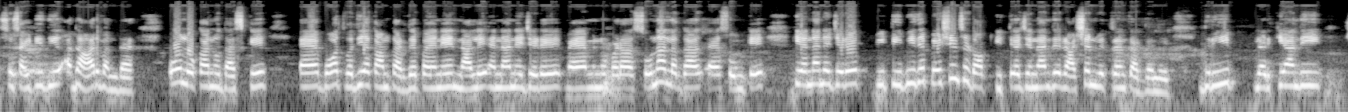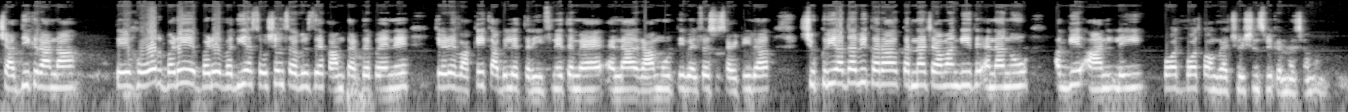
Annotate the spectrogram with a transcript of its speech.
ਸੁਸਾਇਟੀ ਦੀ ਆਧਾਰ ਬਣਦਾ ਹੈ, ਉਹ ਲੋਕਾਂ ਨੂੰ ਦੱਸ ਕੇ ਇਹ ਬਹੁਤ ਵਧੀਆ ਕੰਮ ਕਰਦੇ ਪਏ ਨੇ। ਨਾਲੇ ਇਹਨਾਂ ਨੇ ਜਿਹੜੇ ਮੈਂ, ਮੈਨੂੰ ਬੜਾ ਸੋਹਣਾ ਲੱਗਾ ਇਹ ਸੁਣ ਕੇ ਕਿ ਇਹਨਾਂ ਨੇ ਜਿਹੜੇ ਪੀਟੀਬੀ ਦੇ ਪੇਸ਼ੈਂਟਸ ਅਡਾਪਟ ਕੀਤੇ ਜਿਨ੍ਹਾਂ ਦੇ ਰਾਸ਼ਨ ਵਿਤਰਨ ਕਰਦੇ ਨੇ। ਗਰੀਬ ਲੜਕੀਆਂ ਦੀ ਸ਼ਾਦੀ ਕਰਾਣਾ ਤੇ ਹੋਰ ਬੜੇ ਬੜੇ ਵਧੀਆ ਸੋਸ਼ਲ ਸਰਵਿਸ ਦੇ ਕੰਮ ਕਰਦੇ ਪਏ ਨੇ, ਜਿਹੜੇ ਵਾਕਈ ਕਾਬਿਲੇ ਤਾਰੀਫ ਨੇ ਤੇ ਮੈਂ ਇਹਨਾਂ ਰਾਮ ਮੂਰਤੀ ਵੈਲਫੇਅਰ ਸੁਸਾਇਟੀ ਦਾ ਸ਼ੁਕਰੀਆ ਦਾ ਵੀ ਕਰਾ, ਕਰਨਾ ਚਾਹਾਂਗੀ ਤੇ ਇਹਨਾਂ ਨੂੰ ਅੱਗੇ ਆਉਣ ਲਈ ਬਹੁਤ ਬਹੁਤ ਕੰਗ੍ਰੈਚੁਲੇਸ਼ਨਸ ਵੀ ਕਰਨਾ ਚਾਹਾਂਗੀ।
